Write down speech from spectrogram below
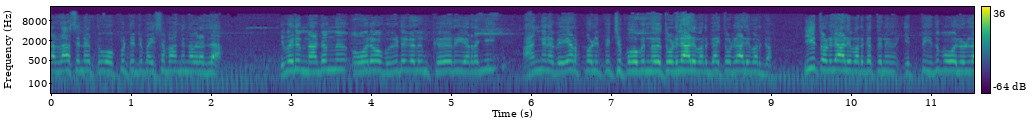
കള്ളാസിന്റെ അകത്ത് ഒപ്പിട്ടിട്ട് പൈസ വാങ്ങുന്നവരല്ല. ഇവർ നടന്ന് ഓരോ വീടുകളും കയറി ഇറങ്ങി അങ്ങനെ വിയർപ്പൊളിപ്പിച്ച് പോകുന്നത് തൊഴിലാളി വർഗ തൊഴിലാളി വർഗം. ഈ തൊഴിലാളി വർഗത്തിന് ഇത് ഇതുപോലുള്ള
